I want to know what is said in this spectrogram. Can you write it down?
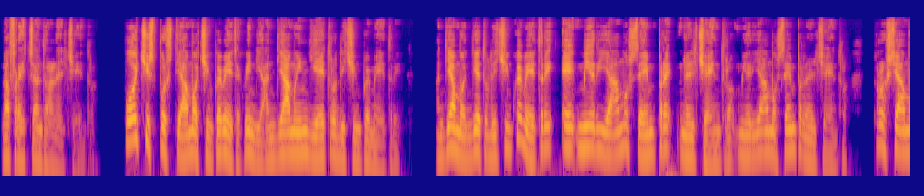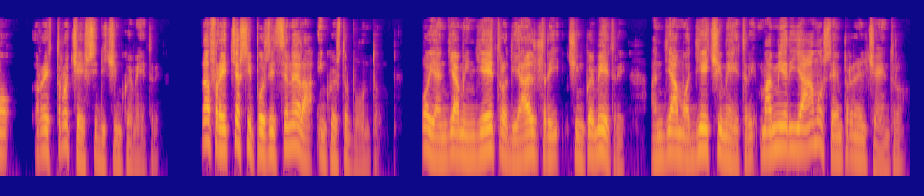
la freccia andrà nel centro. Poi ci spostiamo a 5 metri, quindi andiamo indietro di 5 metri andiamo indietro di 5 metri e miriamo sempre nel centro, miriamo sempre nel centro, però siamo retrocessi di 5 metri. La freccia si posizionerà in questo punto. Poi andiamo indietro di altri 5 metri, andiamo a 10 metri, ma miriamo sempre nel centro.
